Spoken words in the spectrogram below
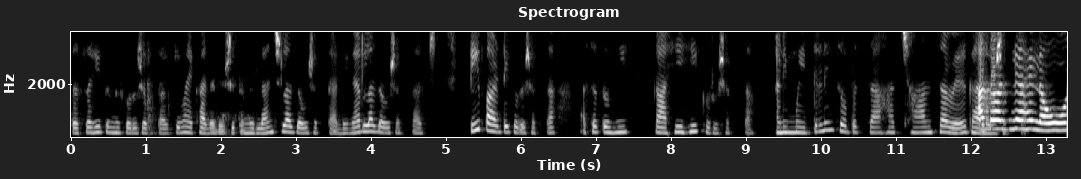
तसंही तुम्ही करू शकता. किंवा एखाद्या दिवशी तुम्ही लंचला जाऊ शकता डिनरला जाऊ शकता. टी पार्टी करू शकता असं तुम्ही काहीही करू शकता. आणि मैत्रिणींसोबतचा हा छानसा वेळ आता वाजले आहे नऊ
